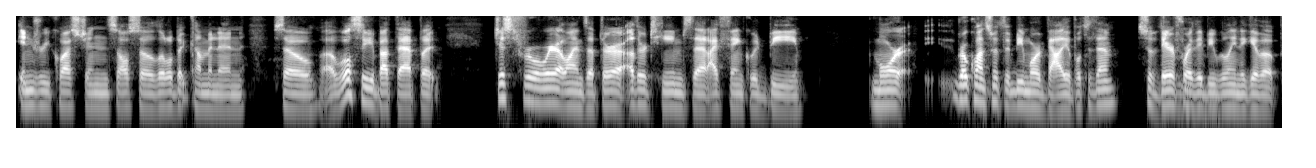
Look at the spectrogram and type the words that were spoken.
Injury questions also a little bit coming in. So uh, we'll see about that. But just for where it lines up, there are other teams that I think would be more, Roquan Smith would be more valuable to them. So therefore, mm-hmm. they'd be willing to give up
